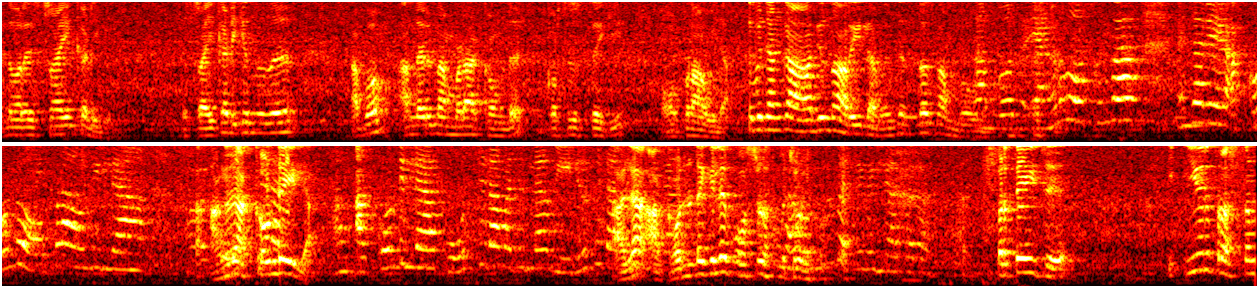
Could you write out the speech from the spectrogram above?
എന്താ പറയുക സ്ട്രൈക്ക് അടിക്കും. സ്ട്രൈക്ക് അടിക്കുന്നത് അപ്പം അന്നേരം നമ്മുടെ അക്കൗണ്ട് കുറച്ച് ദിവസത്തേക്ക് ഓപ്പൺ ആവില്ല ഇതിപ്പോൾ ഞങ്ങൾക്ക് ആദ്യമൊന്നും അറിയില്ല. ഇത് എന്താ സംഭവം? അങ്ങനെ അക്കൗണ്ടേ ഇല്ല. അക്കൗണ്ട് ഇല്ല പോസ്റ്റ് ഇടാൻ പറ്റില്ല വീഡിയോസ് അല്ല. അക്കൗണ്ട് ഉണ്ടെങ്കിലേ പോസ്റ്റ് ഇടാൻ പറ്റുള്ളൂ. ഒന്നും. പ്രത്യേകിച്ച് ഈ- ഒരു പ്രശ്നം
